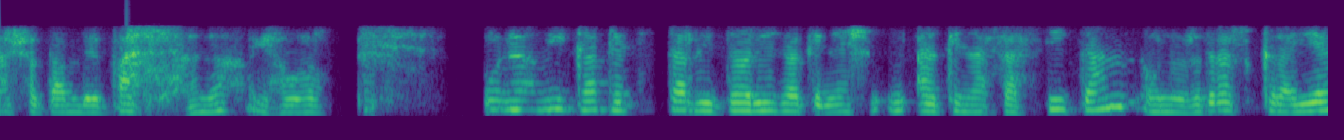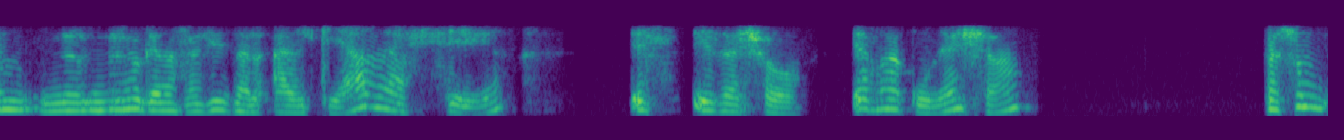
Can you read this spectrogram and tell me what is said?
això també passa, no? Llavors, una mica aquests territoris el que, el que necessiten, o nosaltres creiem, no, no és el que necessiten, el que ha de ser és, és això, és reconèixer que són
